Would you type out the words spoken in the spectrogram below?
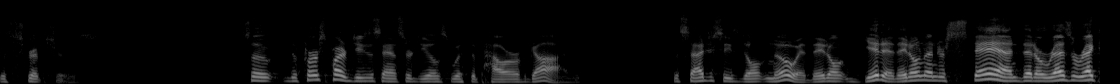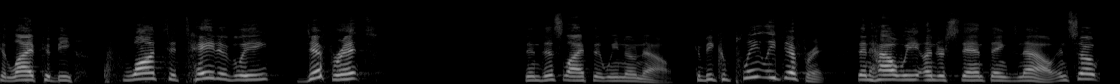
the scriptures. So, the first part of Jesus' answer deals with the power of God. The Sadducees don't know it. They don't get it. They don't understand that a resurrected life could be quantitatively different than this life that we know now. Can be completely different than how we understand things now. And so,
